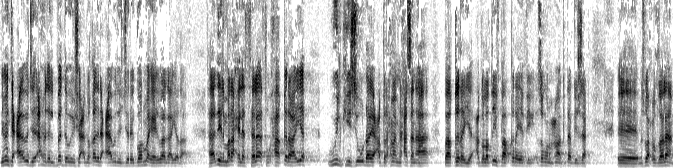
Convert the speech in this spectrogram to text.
nimanka caabudi jiray axmed albadawi iyo sheekh cabdiqaadir caabudi jiray goorma ay ahayd waaga ayada hadihi almaraaxil ahalaa waxaa qirahaya wiilkiisii u dhalay cabdiraxmaan bin xasan ahaa baa qiraya cabdulatiif baa qiraya isaguna muxuuha kitaabkiisa misbaaxu dhalaam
